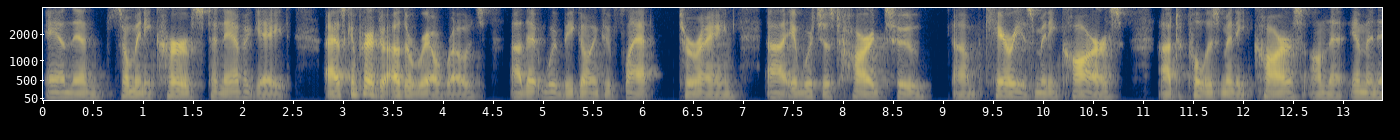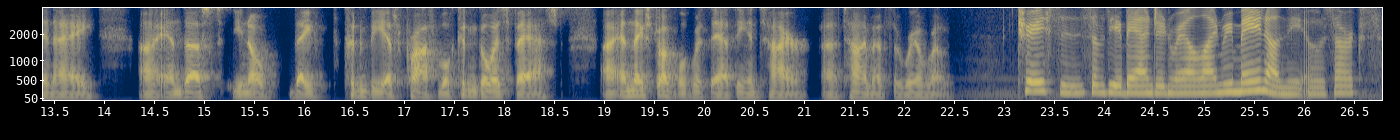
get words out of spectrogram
and then so many curves to navigate as compared to other railroads uh, that would be going through flat terrain. Uh, it was just hard to um, carry as many cars, uh, to pull as many cars on the MNNA, uh, and thus, you know, they couldn't be as profitable, couldn't go as fast. Uh, and they struggled with that the entire uh, time of the railroad. Traces of the abandoned rail line remain on the Ozarks,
